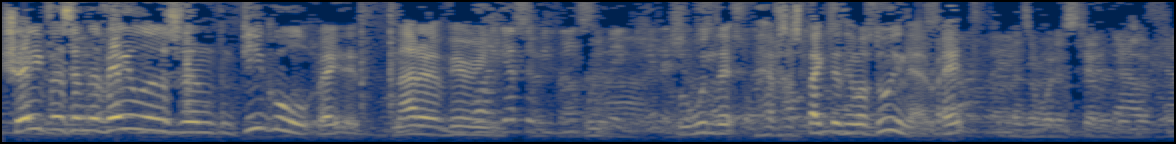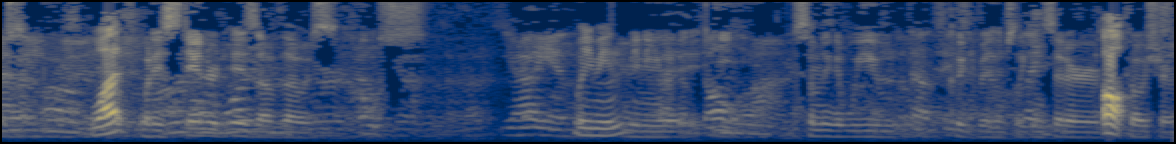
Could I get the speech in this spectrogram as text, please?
trephus and nevelus and, and pigul, right? It's not a very. Well, I guess if he needs to make kiddush, We wouldn't have suspected him of doing that, right? Depends on what his standard is of those. What? What his standard is of those. What do you mean? Meaning that he- something that we could potentially consider Oh. kosher.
